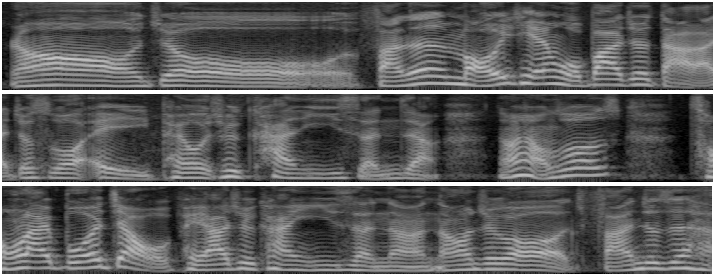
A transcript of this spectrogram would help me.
然后就反正某一天我爸就打来就说，哎、陪我去看医生这样，然后想说从来不会叫我陪他去看医生啊，然后结果反正就是很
